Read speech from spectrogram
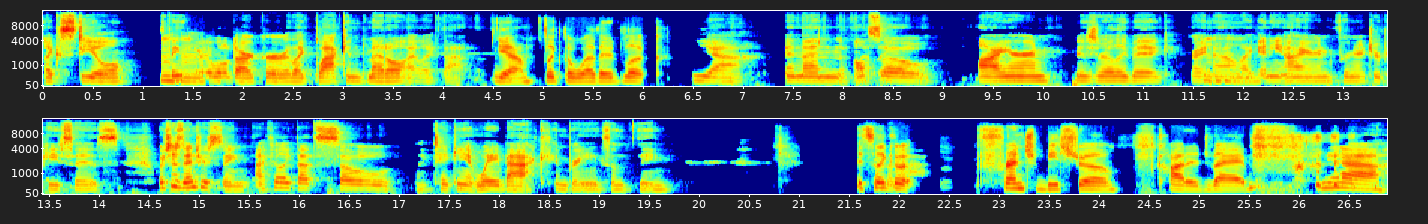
like steel mm-hmm. things that are a little darker, like blackened metal. I like that. Yeah, like the weathered look. Yeah. And then Definitely. also iron is really big right mm-hmm. now, like mm-hmm. any iron furniture pieces, which is interesting. I feel like that's so like taking it way back and bringing something. It's like a French bistro cottage vibe. Yeah.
